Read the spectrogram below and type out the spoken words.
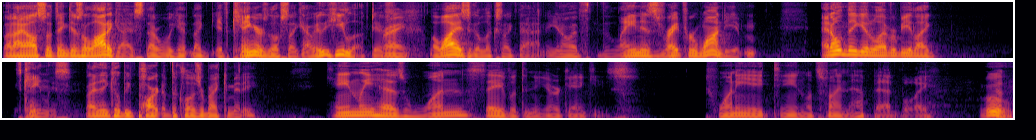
But I also think there's a lot of guys that will get like if Kingers looks like how he looked, if Right. Loáisiga looks like that, you know, if the lane is right for Wandy, it, I don't think it'll ever be like it's Kahnle's, but I think he'll be part of the closer by committee. Kahnle has one save with the New York Yankees. 2018. Let's find that bad boy. That, Ooh,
